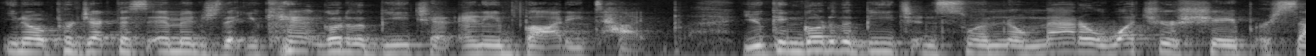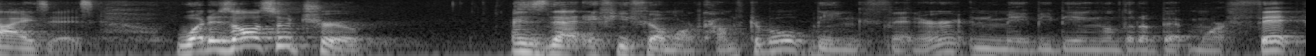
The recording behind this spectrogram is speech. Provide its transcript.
you know, project this image that you can't go to the beach at any body type. You can go to the beach and swim no matter what your shape or size is. What is also true is that if you feel more comfortable being thinner and maybe being a little bit more fit,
